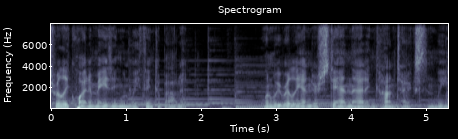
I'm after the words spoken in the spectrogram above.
It's really quite amazing when we think about it. When we really understand that in context and we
